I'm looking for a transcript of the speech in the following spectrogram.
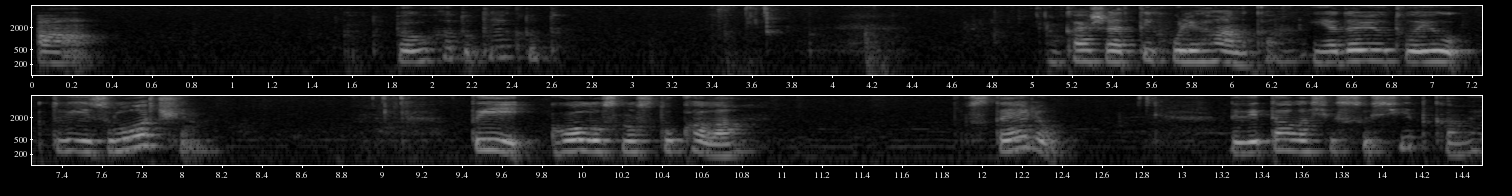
А пелуха тут як тут? Каже, ти хуліганка, я даю твою, твій злочин. Ти голосно стукала в стелю, де віталася з сусідками.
